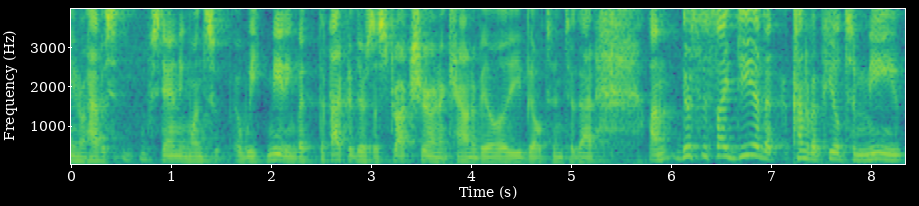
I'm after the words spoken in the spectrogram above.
you know, have a standing once a week meeting, but the fact that there's a structure and accountability built into that. Um, there's this idea that kind of appealed to me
